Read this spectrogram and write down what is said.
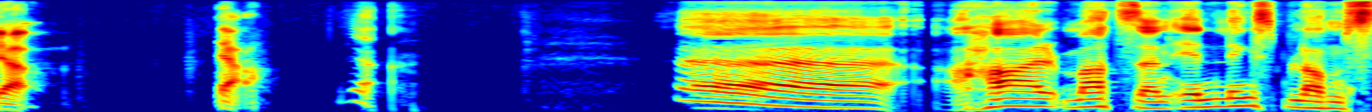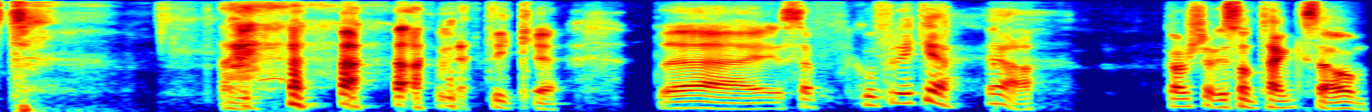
ja. Ja. Eh, har Mats en yndlingsblomst? Jeg vet ikke. Det er, så hvorfor ikke? Ja. Kanskje, hvis han tenker seg om.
